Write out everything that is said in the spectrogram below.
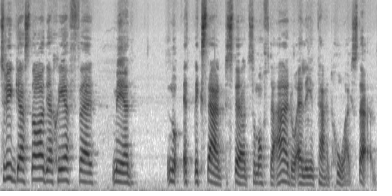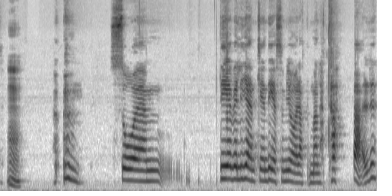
trygga, stadiga chefer med ett externt stöd som ofta är då, eller internt HR-stöd. Mm. Så um, det är väl egentligen det som gör att man tappar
